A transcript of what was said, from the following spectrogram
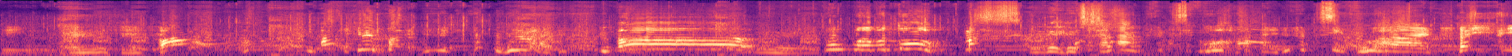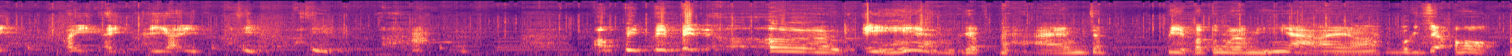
ดีอ้าวอ้าวมึงเปิดประตูมาสิวายสิวายเฮ้ยเฮ้ยเฮ้ยเฮ้ยเฮ้ยเฮ้ยเฮ้ยเอาปิดปิดปิดเออไอ้เหี้ยเกือบตายมันจะ ปิดประตูทำเหี้ยอะไรเหรอำมึงจะออกไป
